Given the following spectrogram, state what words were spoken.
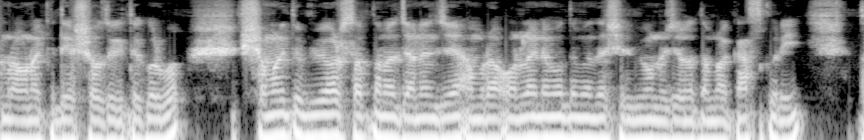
আমরা ওনাকে দিয়ে সহযোগিতা করব। সম্মানিত ভিউয়ার্স আপনারা জানেন যে আমরা অনলাইনের মাধ্যমে দেশের বিভিন্ন জেলাতে আমরা কাজ করি। তো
